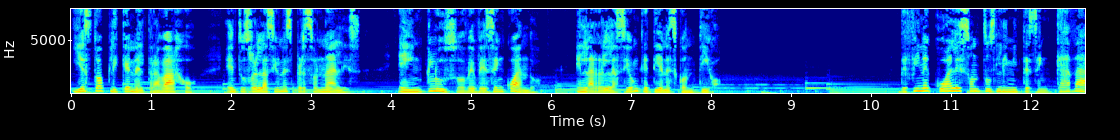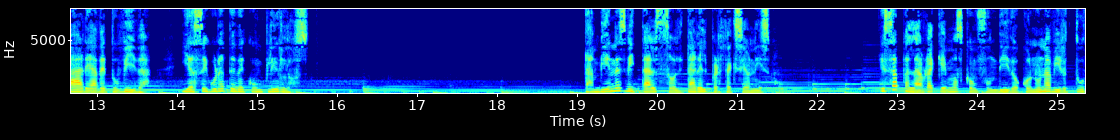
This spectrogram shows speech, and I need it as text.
Y esto aplica en el trabajo, en tus relaciones personales e incluso de vez en cuando en la relación que tienes contigo. Define cuáles son tus límites en cada área de tu vida y asegúrate de cumplirlos. También es vital soltar el perfeccionismo. Esa palabra que hemos confundido con una virtud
